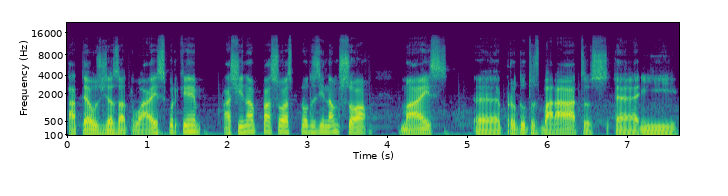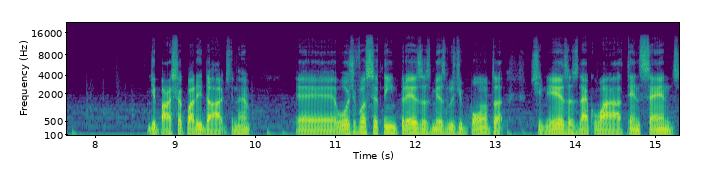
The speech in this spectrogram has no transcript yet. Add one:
até os dias atuais, porque a China passou a produzir não só mais é, produtos baratos é, e de baixa qualidade, né? É, hoje você tem empresas mesmo de ponta chinesas, né, como a Tencent,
